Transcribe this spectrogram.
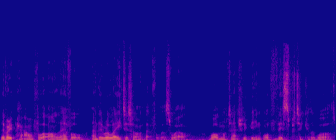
they're very powerful at our level and they relate at our level as well, while not actually being of this particular world.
